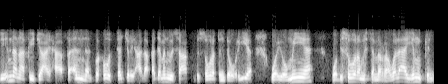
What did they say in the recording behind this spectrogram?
لأننا في جائحة فإن البحوث تجري على قدم وساق بصورة دورية ويومية وبصورة مستمرة. ولا يمكن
